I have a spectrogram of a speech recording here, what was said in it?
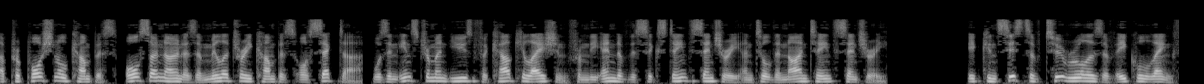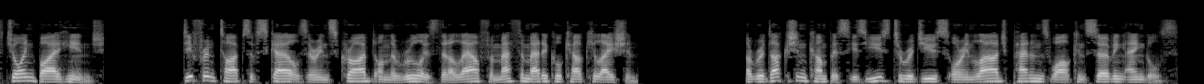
A proportional compass, also known as a military compass or sector, was an instrument used for calculation from the end of the 16th century until the 19th century. It consists of two rulers of equal length joined by a hinge. Different types of scales are inscribed on the rulers that allow for mathematical calculation. A reduction compass is used to reduce or enlarge patterns while conserving angles.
